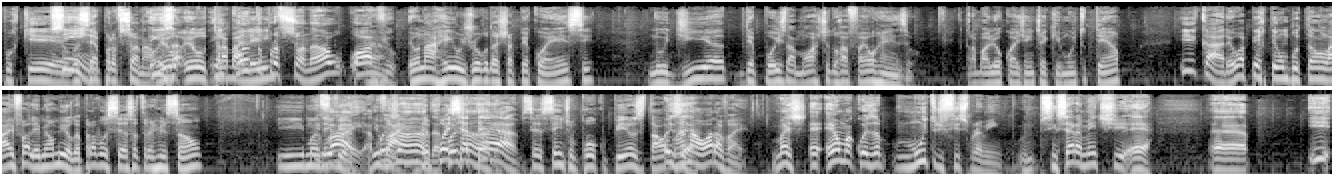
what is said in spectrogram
porque Sim, você é profissional. Eu, eu trabalhei. Enquanto profissional, óbvio. É, eu narrei o jogo da Chapecoense no dia depois da morte do Rafael Renzel. Trabalhou com a gente aqui muito tempo. E, cara, eu apertei um botão lá e falei, meu amigo, é para você essa transmissão. E mandei e vai, ver. A e coisa vai. Anda, Depois você até você sente um pouco peso e tal, pois mas é. na hora vai. Mas é, é uma coisa muito difícil para mim. Sinceramente, é. é. E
